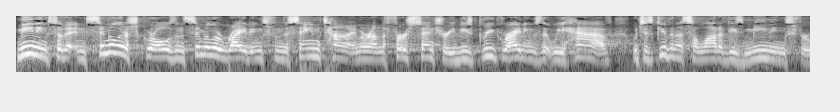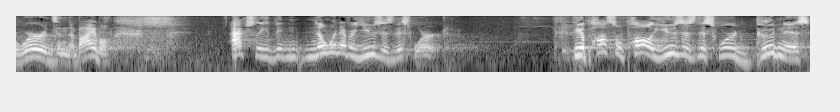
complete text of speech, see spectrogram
Meaning, so that in similar scrolls and similar writings from the same time, around the first century, these Greek writings that we have, which has given us a lot of these meanings for words in the Bible, actually, no one ever uses this word. The Apostle Paul uses this word goodness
